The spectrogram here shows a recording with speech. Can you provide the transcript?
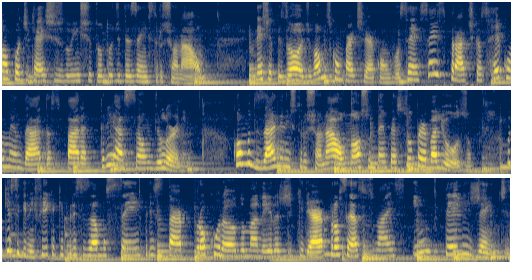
ao podcast do Instituto de Desenho Instrucional. Neste episódio, vamos compartilhar com você seis práticas recomendadas para criação de learning. Como designer instrucional, nosso tempo é super valioso, o que significa que precisamos sempre estar procurando maneiras de criar processos mais inteligentes.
